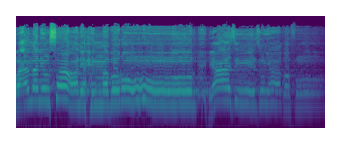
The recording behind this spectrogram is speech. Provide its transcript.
وعمل صالح مبرور. يا عزيز يا غفور.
